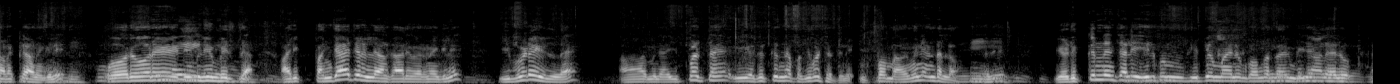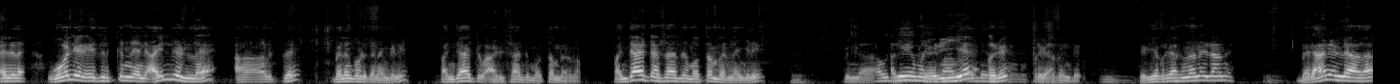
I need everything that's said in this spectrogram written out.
നടക്കുകയാണെങ്കിൽ ഓരോരോ ടീമിലെയും വരുത്തുക അരി പഞ്ചായത്തിലുള്ള ആൾക്കാർ വരണമെങ്കിൽ ഇവിടെയുള്ള പിന്നെ ഇപ്പോഴത്തെ ഈ എതിർക്കുന്ന പ്രതിപക്ഷത്തിന് ഇപ്പം അങ്ങനെ ഉണ്ടല്ലോ എടുക്കുന്ന വെച്ചാൽ ഇതിലിപ്പം സി പി എം ആയാലും കോൺഗ്രസ് ആയാലും ബി ജെ പി ആയാലും അതിലുള്ള ഓല എതിർക്കുന്നതിന് അതിലുള്ള ആൾക്ക് ബലം കൊടുക്കണമെങ്കിൽ പഞ്ചായത്ത് അടിസ്ഥാനത്തിൽ മൊത്തം വരണം. പഞ്ചായത്ത് അടിസ്ഥാനത്തിൽ മൊത്തം വരണമെങ്കിൽ പിന്നെ ചെറിയ ഒരു പ്രയാസമുണ്ട്. ചെറിയ പ്രയാസം എന്ന് പറഞ്ഞാൽ ഇതാണ്. വരാനുള്ള ആളെ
